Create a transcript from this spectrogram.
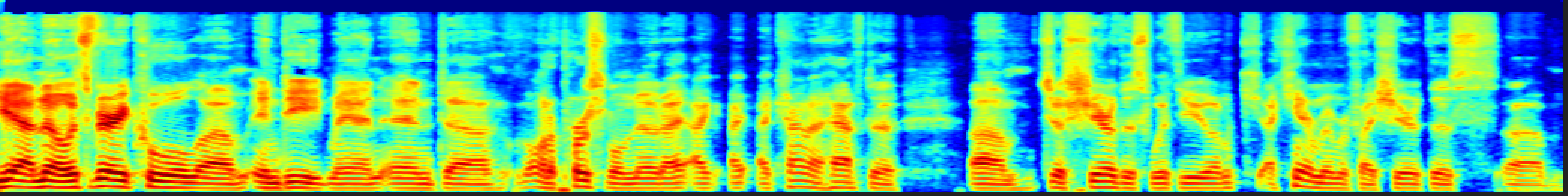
Yeah, no, it's very cool um, indeed, man. And uh, on a personal note, I I, I kind of have to um, just share this with you. I'm, I can't remember if I shared this um,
